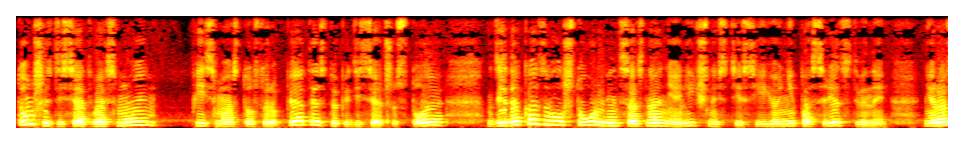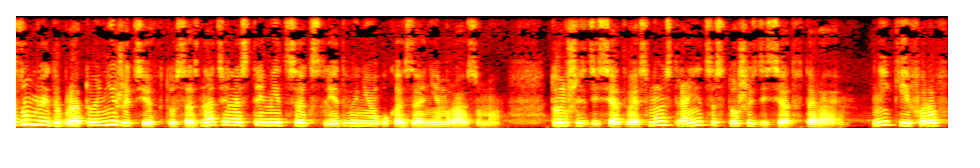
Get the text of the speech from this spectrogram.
Том 68 письма 145-156, где доказывал, что уровень сознания личности с ее непосредственной, неразумной добротой ниже тех, кто сознательно стремится к следованию указаниям разума. Том 68, страница 162. Никифоров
